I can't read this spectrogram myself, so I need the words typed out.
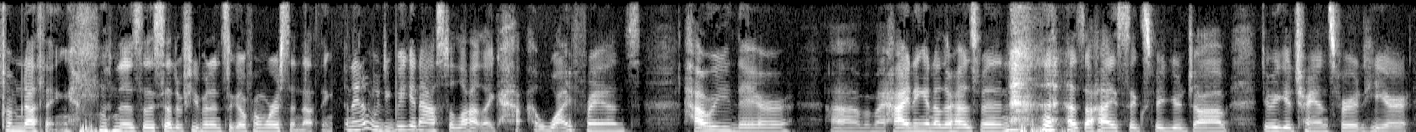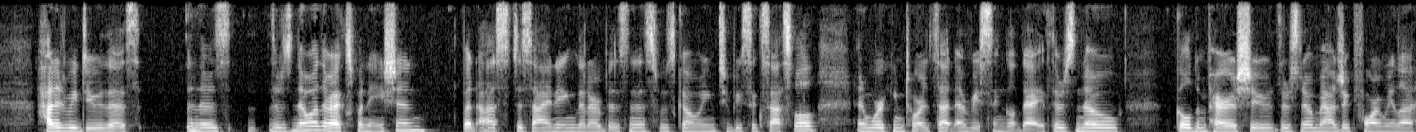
from nothing, as I said a few minutes ago, from worse than nothing. And I know we, get asked a lot, like, how, why France? How are you there? Um, am I hiding another husband that has a high six figure job? Did we get transferred here? How did we do this? And there's there's no other explanation but us deciding that our business was going to be successful and working towards that every single day. There's no golden parachute, there's no magic formula.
